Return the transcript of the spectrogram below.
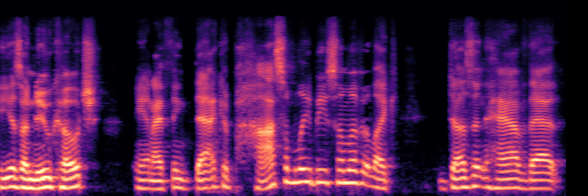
He is a new coach, and I think that could possibly be some of it. Like, doesn't have that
